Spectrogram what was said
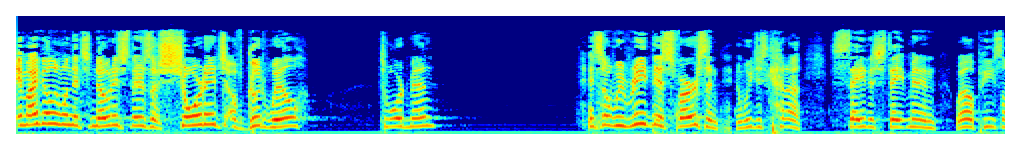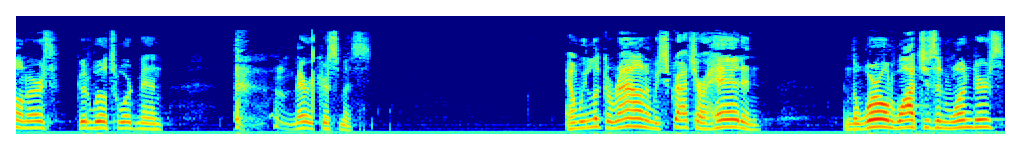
Am I the only one that's noticed there's a shortage of goodwill toward men? And so we read this verse and, and we just kind of say the statement and, well, peace on earth, goodwill toward men. Merry Christmas. And we look around and we scratch our head and, and the world watches and wonders,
